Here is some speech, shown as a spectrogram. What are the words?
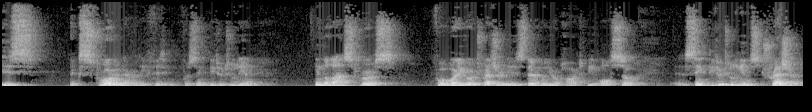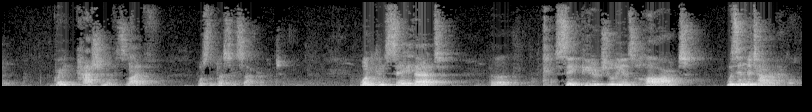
is extraordinarily fitting for St. Peter Julian in the last verse. For where your treasure is, there will your heart be also. St. Peter Julian's treasure, the great passion of his life, was the Blessed Sacrament. One can say that uh, St. Peter Julian's heart was in the tabernacle.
